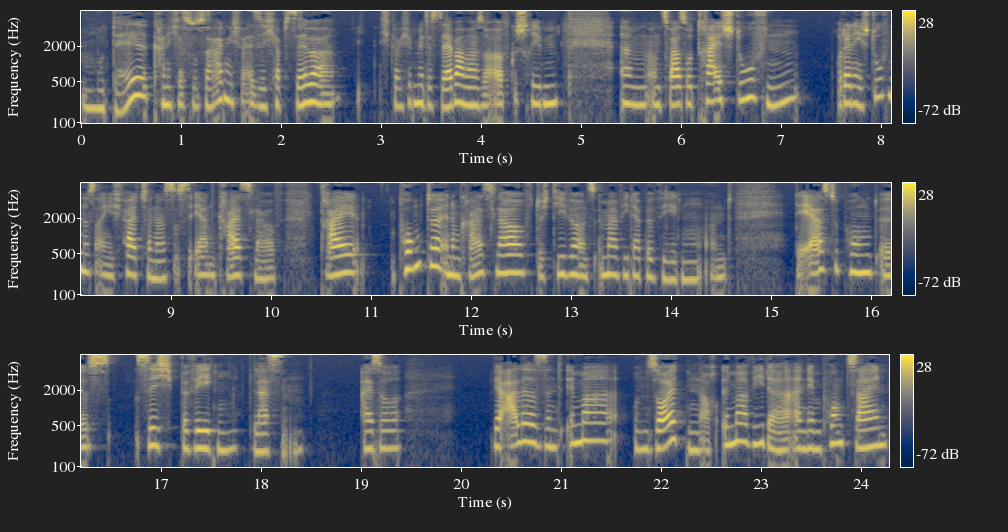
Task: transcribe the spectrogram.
Modell, kann ich das so sagen? Ich weiß, also ich habe selber, ich glaube, ich habe mir das selber mal so aufgeschrieben. Ähm, und zwar so drei Stufen, oder nee, Stufen ist eigentlich falsch, sondern es ist eher ein Kreislauf. Drei Punkte in einem Kreislauf, durch die wir uns immer wieder bewegen. Und der erste Punkt ist, sich bewegen lassen. Also wir alle sind immer und sollten auch immer wieder an dem Punkt sein,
